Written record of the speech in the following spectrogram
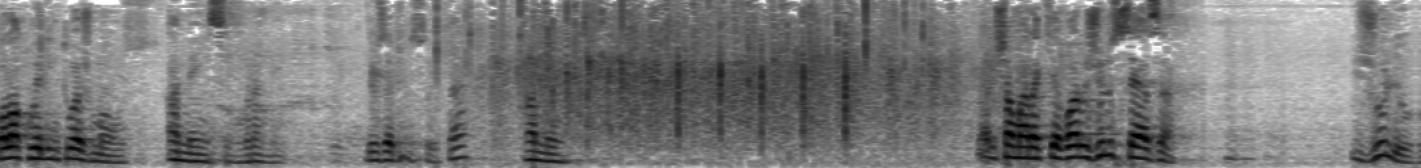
Coloco ele em tuas mãos. Amém, Senhor. Amém. Deus abençoe, tá? Amém. Quero chamar aqui agora o Júlio César. Júlio?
